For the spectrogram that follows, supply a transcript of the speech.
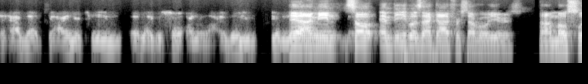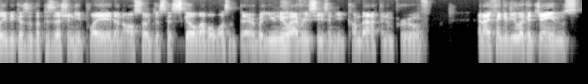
to have that guy on your team that like is so unreliable? You, you no Yeah, I mean, what- so Embiid was that guy for several years, uh, mostly because of the position he played and also just his skill level wasn't there. But you knew every season he'd come back and improve. And I think if you look at James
